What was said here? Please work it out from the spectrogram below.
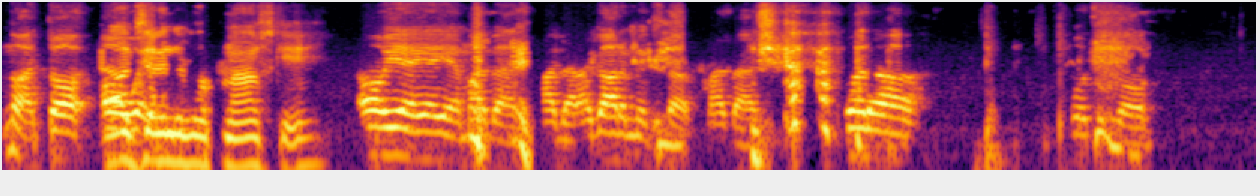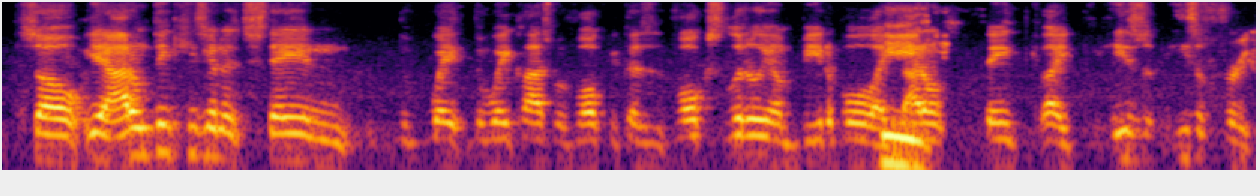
No, I thought. Oh, wait. Alexander Volkanovski. oh yeah, yeah, yeah. My bad. My bad. I got it mixed up. My bad. But uh, what's it called? So yeah, I don't think he's gonna stay in the weight the weight class with Volk because Volk's literally unbeatable. Like I don't think like he's he's a freak.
